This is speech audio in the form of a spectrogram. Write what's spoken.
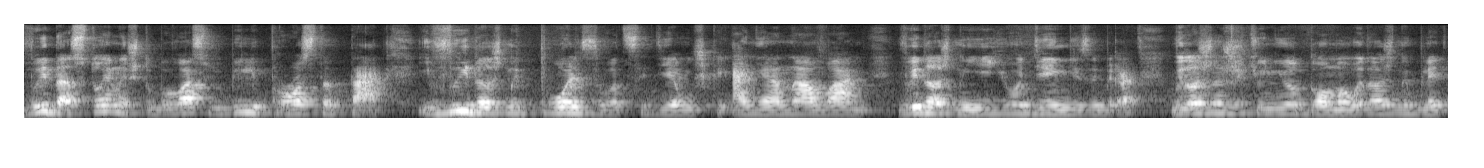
вы достойны, чтобы вас любили просто так. И вы должны пользоваться девушкой, а не она вами. Вы должны ее деньги забирать. Вы должны жить у нее дома, вы должны, блядь,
